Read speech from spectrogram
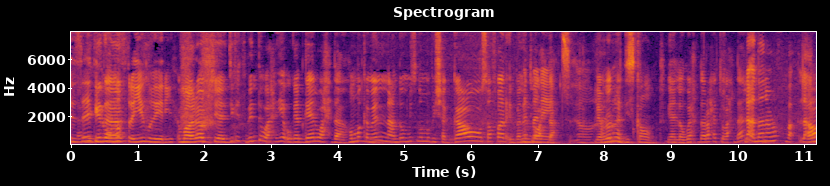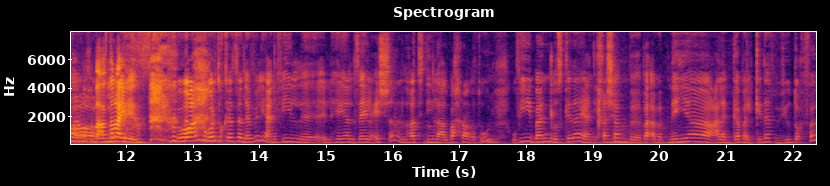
إزاي. تجيبوا مصريين غيري؟ ما أعرفش. يعني دي كانت بنت وحيده وجت جاية لوحدها. هم كمان عندهم ميزه إن هم بيشجعوا سفر البنات لوحدها. بيعملوا. لها discount يعني لو واحدة راحت لوحدها. لا ده أنا أروح بقى. لا آه، أنا أروح بقى أنا رايحه. هو عنده برضو كذا level يعني في ال- اللي هي زي العشه ال hut دي اللي على البحر على طول وفي bungalows كده يعني خشب بقى مبنية على الجبل كده في فيو تحفة.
